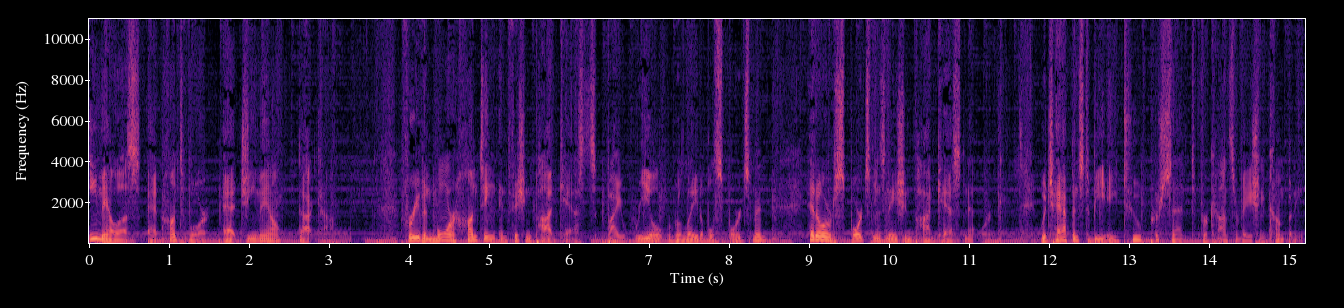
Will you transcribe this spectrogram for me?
Email us at huntivore at gmail.com. For even more hunting and fishing podcasts by real, relatable sportsmen, head over to Sportsman's Nation Podcast Network, which happens to be a 2% for conservation company,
